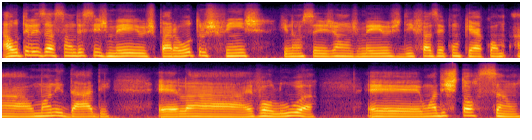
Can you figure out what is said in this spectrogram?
A utilização desses meios para outros fins que não sejam os meios de fazer com que a, a humanidade ela evolua é uma distorção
